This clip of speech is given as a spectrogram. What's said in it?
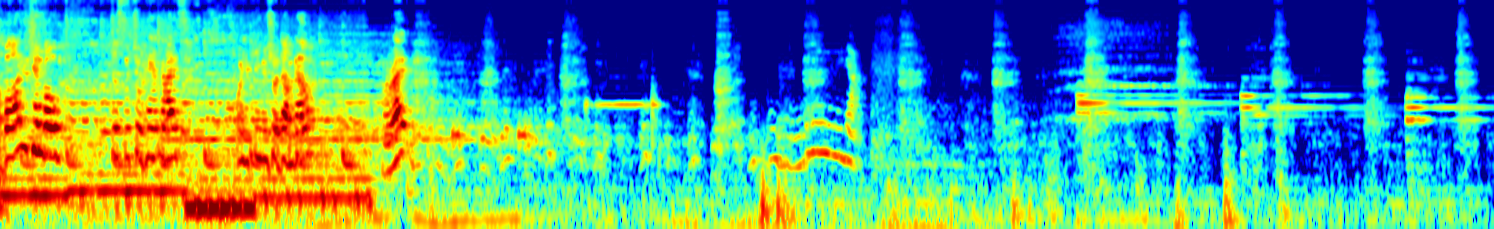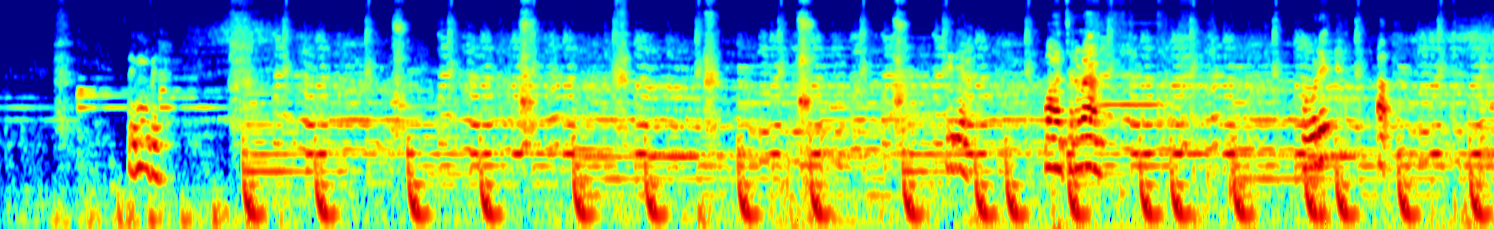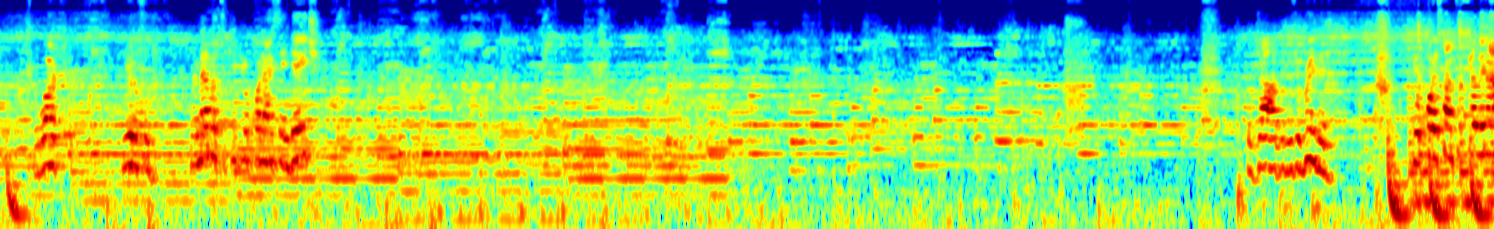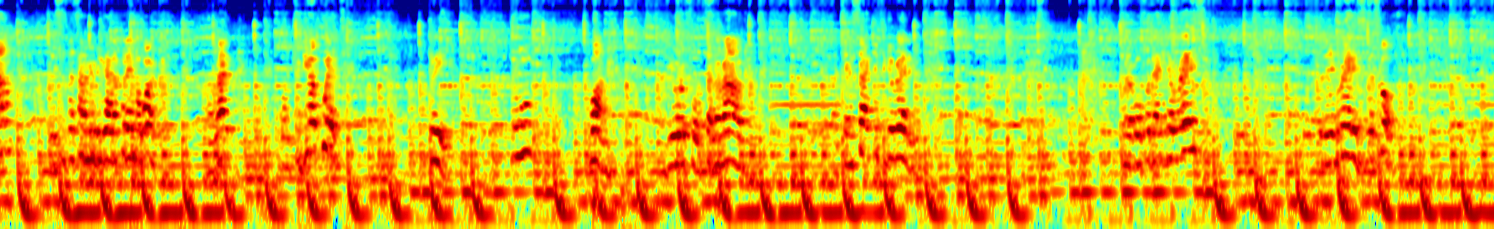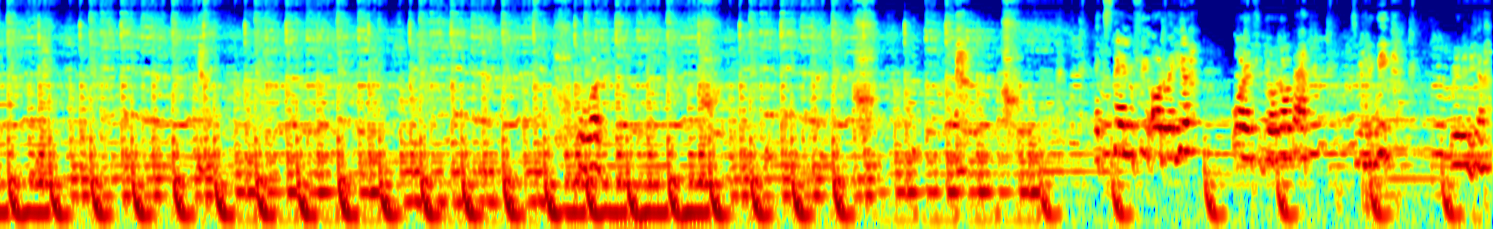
a ball, you can go just with your hand, guys, or you can use your dumbbell. All right. Stay moving. Stay there. One, turn around. Hold it. Up. Work. Beautiful. Remember to keep your core nice engaged. Job, and you're breathing, your core is starting to fill in out. This is the time you really gotta put in the work. All right? Don't you dare quit. Three, two, one. Beautiful, turn around. Got 10 seconds to get ready. We're gonna go for that heel raise. Leg raise, let's go. All the way here, or if your lower back is really weak, really here.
